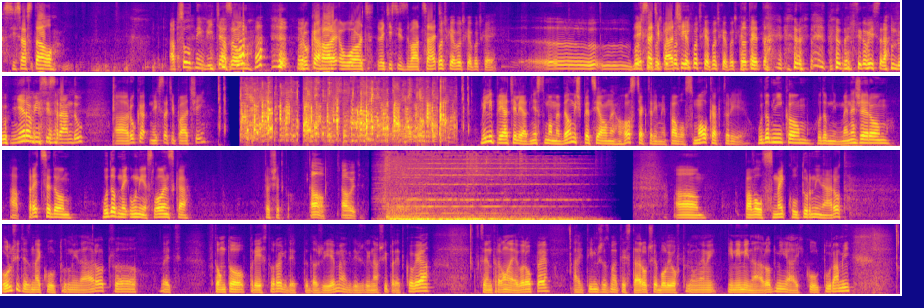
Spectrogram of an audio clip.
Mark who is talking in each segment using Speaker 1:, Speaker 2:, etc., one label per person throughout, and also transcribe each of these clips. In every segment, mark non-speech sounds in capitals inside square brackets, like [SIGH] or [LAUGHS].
Speaker 1: si sa stal absolútnym víťazom Ruka hore Awards 2020.
Speaker 2: Počkaj, počkaj, počkaj.
Speaker 1: Uh, Nech sa ti páči.
Speaker 2: Počkaj, počkaj, počkaj.
Speaker 1: Toto je to.
Speaker 2: Si [LAUGHS] robí srandu.
Speaker 1: Nerobím si srandu. Uh, ruka, nech sa ti páči. Milí priatelia, dnes tu máme veľmi špeciálneho hostia, ktorým je Pavol Smolka, ktorý je hudobníkom, hudobným manažérom a predsedom Hudobnej únie Slovenska. To je všetko.
Speaker 2: Áno, ahojte.
Speaker 1: Um, Pavol, sme kultúrny národ?
Speaker 2: Určite sme kultúrny národ, e, veď v tomto priestore, kde teda žijeme a kde žili naši predkovia v centrálnej Európe, aj tým, že sme tie staročia boli ovplyvnení inými národmi a ich kultúrami.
